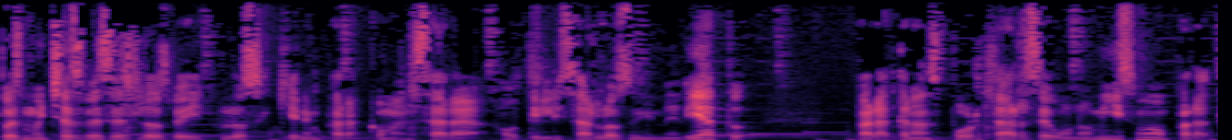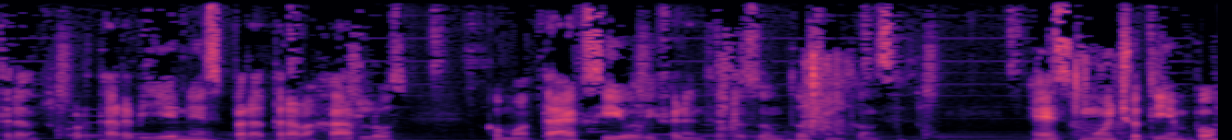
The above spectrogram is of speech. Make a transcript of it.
pues muchas veces los vehículos se quieren para comenzar a utilizarlos de inmediato, para transportarse uno mismo, para transportar bienes, para trabajarlos como taxi o diferentes asuntos, entonces es mucho tiempo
